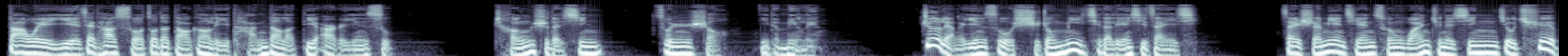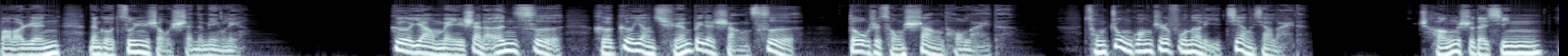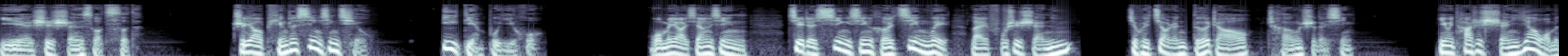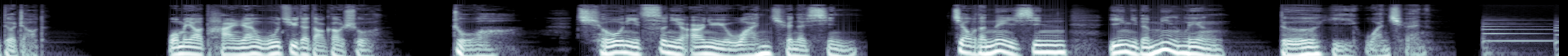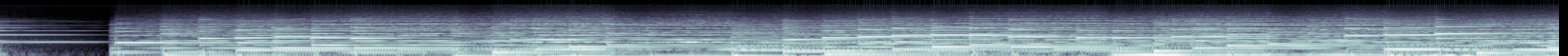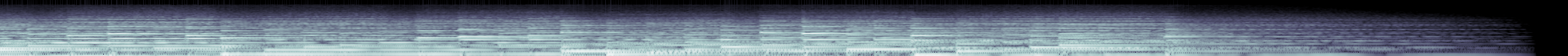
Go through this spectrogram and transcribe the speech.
大卫也在他所做的祷告里谈到了第二个因素：诚实的心，遵守你的命令。这两个因素始终密切的联系在一起。在神面前存完全的心，就确保了人能够遵守神的命令。各样美善的恩赐。和各样全备的赏赐，都是从上头来的，从众光之父那里降下来的。诚实的心也是神所赐的，只要凭着信心求，一点不疑惑。我们要相信，借着信心和敬畏来服侍神，就会叫人得着诚实的心，因为他是神要我们得着的。我们要坦然无惧的祷告说。主啊，求你赐你儿女完全的心，叫我的内心因你的命令得以完全。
